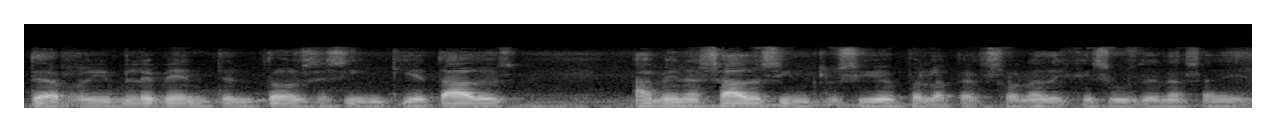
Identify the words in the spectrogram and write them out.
terriblemente entonces inquietados, amenazados inclusive por la persona de Jesús de Nazaret.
